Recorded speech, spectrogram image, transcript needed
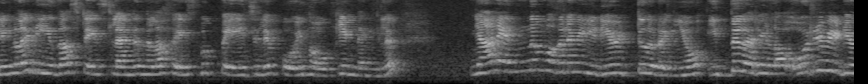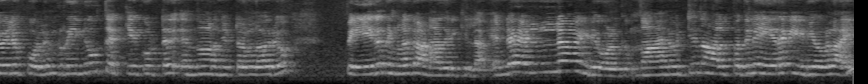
നിങ്ങൾ നീത സ്റ്റേറ്റ്സ് ലാൻഡ് എന്നുള്ള ഫേസ്ബുക്ക് പേജിൽ പോയി നോക്കിയിട്ടുണ്ടെങ്കിൽ ഞാൻ എന്നും മുതൽ വീഡിയോ ഇട്ട് തുടങ്ങിയോ? ഇതുവരെയുള്ള ഒരു വീഡിയോയിൽ പോലും റിനു തെക്കേക്കൂട്ട് എന്ന് പറഞ്ഞിട്ടുള്ള ഒരു പേര് നിങ്ങൾ കാണാതിരിക്കില്ല. എന്റെ എല്ലാ വീഡിയോകൾക്കും നാനൂറ്റി നാൽപ്പതിലേറെ വീഡിയോകളായി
